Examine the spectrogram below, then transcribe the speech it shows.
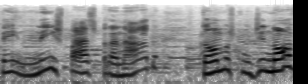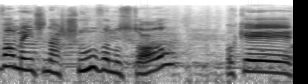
tem nem espaço para nada. Estamos com- de novamente na chuva, no sol, porque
